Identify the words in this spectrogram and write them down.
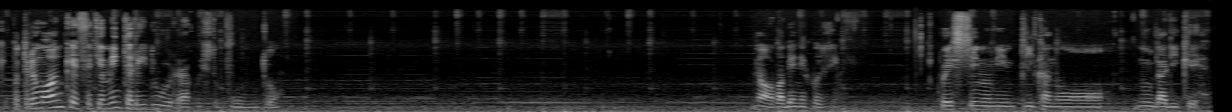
Che potremo anche effettivamente ridurre a questo punto. No va bene così questi non implicano nulla di che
